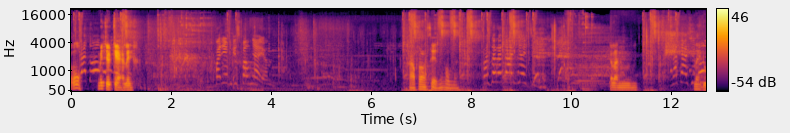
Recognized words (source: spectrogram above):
โอ้ ไม่เจอแก่เลย Поревник исполняем. หาฝรั่งเศสให้ผมนะ Позарата Есим. กำลังไล่ดู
